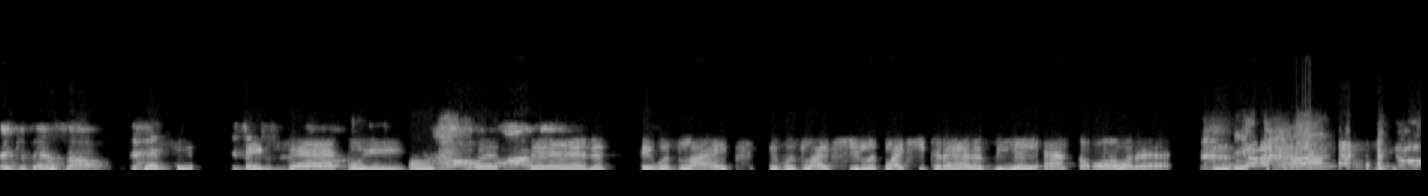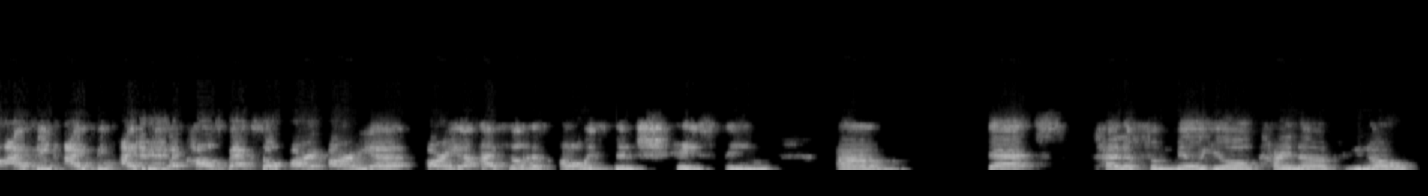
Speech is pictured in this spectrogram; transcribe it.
Take your pants off. That's it. exactly. But then it was like it was like she looked like she could have had a VA after all of that. no, I think I think I think that calls back. So Ar- Arya, Arya, I feel has always been chasing um, that kind of familial, kind of you know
